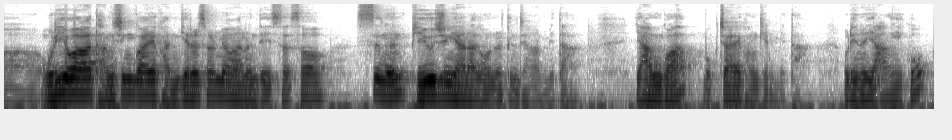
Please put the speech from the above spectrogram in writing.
어, 우리와 당신과의 관계를 설명하는 데 있어서 쓰는 비유 중에 하나가 오늘 등장합니다. 양과 목자의 관계입니다. 우리는 양이고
